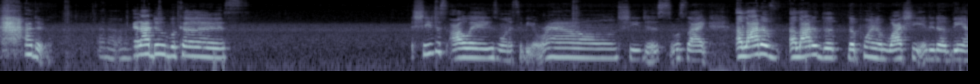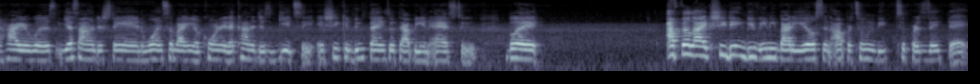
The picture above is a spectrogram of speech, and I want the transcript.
I do. I know, I know. And I do because she just always wanted to be around. She just was like a lot of a lot of the the point of why she ended up being hired was yes I understand wanting somebody in your corner that kind of just gets it and she can do things without being asked to, but I feel like she didn't give anybody else an opportunity to present that.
